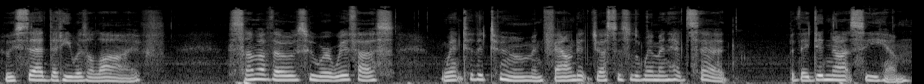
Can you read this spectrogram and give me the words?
who said that he was alive. Some of those who were with us went to the tomb and found it just as the women had said, but they did not see him.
